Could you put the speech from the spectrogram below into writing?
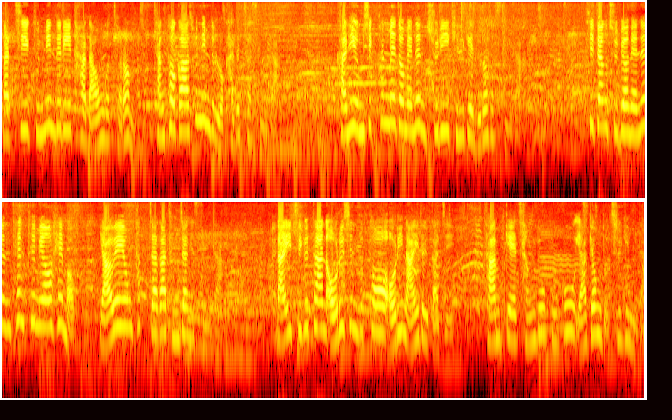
마치 군민들이 다 나온 것처럼 장터가 손님들로 가득 찼습니다. 간이 음식 판매점에는 줄이 길게 늘어섰습니다. 시장 주변에는 텐트며 해먹, 야외용 탁자가 등장했습니다. 나이 지긋한 어르신부터 어린 아이들까지 다 함께 장도 보고 야경도 즐깁니다.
